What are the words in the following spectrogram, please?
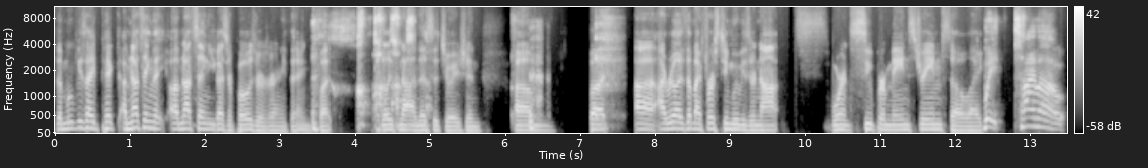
the movies I picked. I'm not saying that. I'm not saying you guys are posers or anything, but at least not in this situation. Um, but uh, I realized that my first two movies are not weren't super mainstream. So like, Wait, time out.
